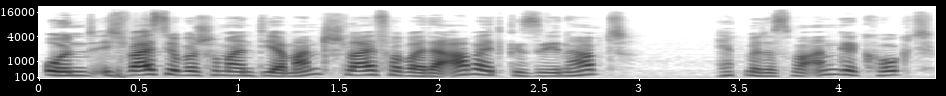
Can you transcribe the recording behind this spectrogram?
Und ich weiß nicht, ob ihr schon mal einen Diamantschleifer bei der Arbeit gesehen habt. Ich habe mir das mal angeguckt.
